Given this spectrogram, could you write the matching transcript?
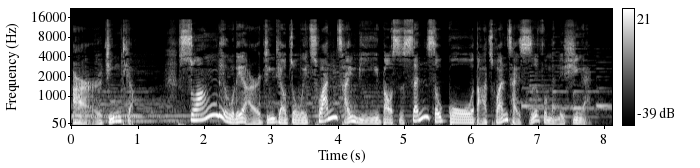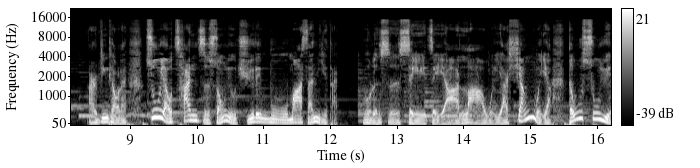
二荆条，双流的二荆条作为川菜秘宝，是深受各大川菜师傅们的喜爱。二荆条呢，主要产自双流区的木马山一带，无论是色泽呀、辣味呀、香味呀，都属于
